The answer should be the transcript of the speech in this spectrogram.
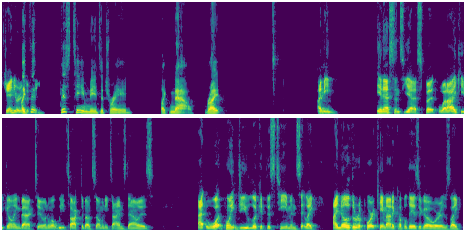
January like th- this team needs a trade like now, right? I mean, in essence, yes. But what I keep going back to, and what we've talked about so many times now, is at what point do you look at this team and say, like, I know the report came out a couple days ago where it's like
